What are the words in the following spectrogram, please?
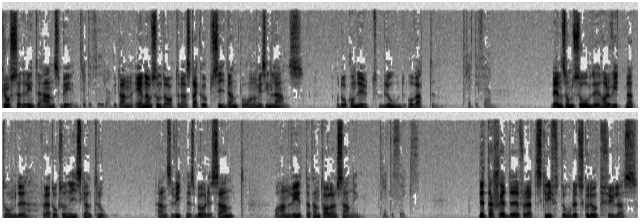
krossade de inte hans ben 34, utan en av soldaterna stack upp sidan på honom med sin lans. Och då kom det ut blod och vatten. 35, Den som såg det har vittnat om det för att också ni skall tro. Hans vittnesbörd är sant och han vet att han talar sanning. 36, Detta skedde för att skriftordet skulle uppfyllas.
